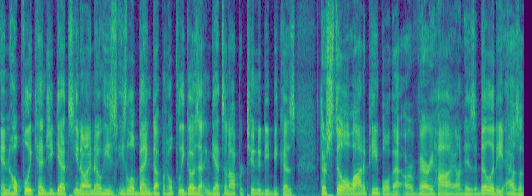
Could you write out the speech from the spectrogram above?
And hopefully Kenji gets, you know, I know he's he's a little banged up, but hopefully he goes out and gets an opportunity because there's still a lot of people that are very high on his ability, as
